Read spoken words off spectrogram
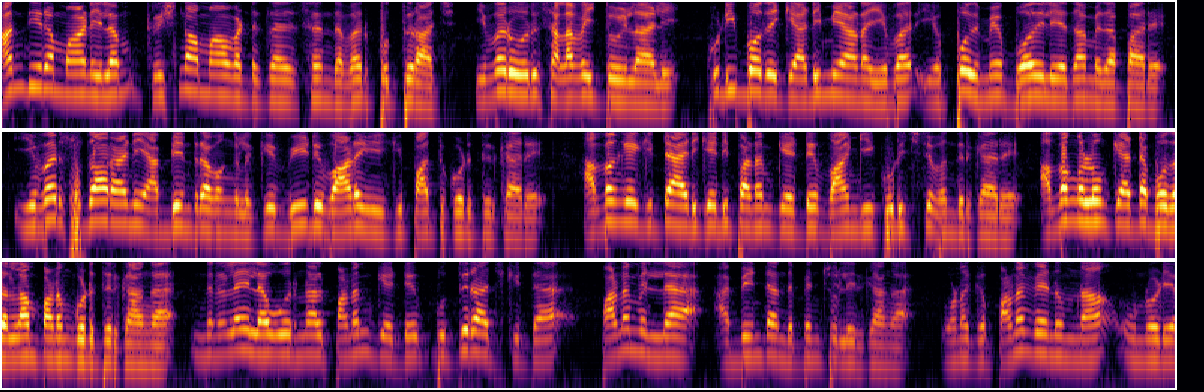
ஆந்திர மாநிலம் கிருஷ்ணா மாவட்டத்தை சேர்ந்தவர் புத்துராஜ். இவர் ஒரு சலவை தொழிலாளி. குடிபோதைக்கு அடிமையான இவர் எப்போதுமே போதையிலே தான் மிதப்பாரு. இவர் சுதாராணி அப்படின்றவங்களுக்கு வீடு வாடகைக்கு பார்த்து கொடுத்துருக்காரு. அவங்க கிட்ட அடிக்கடி பணம் கேட்டு வாங்கி குடிச்சிட்டு வந்திருக்காரு. அவங்களும் கேட்ட போதெல்லாம் பணம் கொடுத்துருக்காங்க. இந்த நிலையில ஒரு நாள் பணம் கேட்டு புத்துராஜ் கிட்ட பணம் இல்லை அப்படின்ட்டு அந்த பெண் சொல்லியிருக்காங்க. உனக்கு பணம் வேணும்னா உன்னுடைய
